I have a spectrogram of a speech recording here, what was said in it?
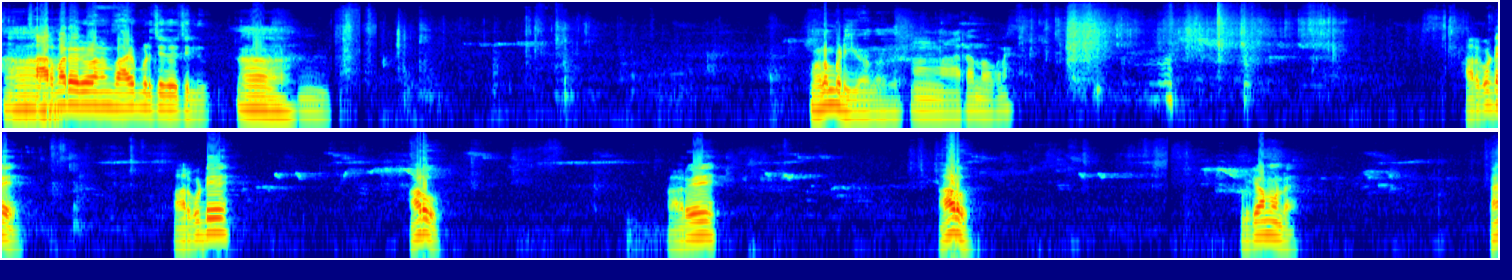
സാർമാരെ സാർമാർ വരുവാണെങ്കിൽ വായും പിടിച്ച് ചോദിച്ചില്ലു? മണം പിടിക്കുക ആരാ നോക്കണേ? ആർക്കോട്ടെ ആർക്കോട്ടെ ആറു. ആറുവേ. ആറു. കുളിക്കാൻ പോണ്ടേ? ഏ?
